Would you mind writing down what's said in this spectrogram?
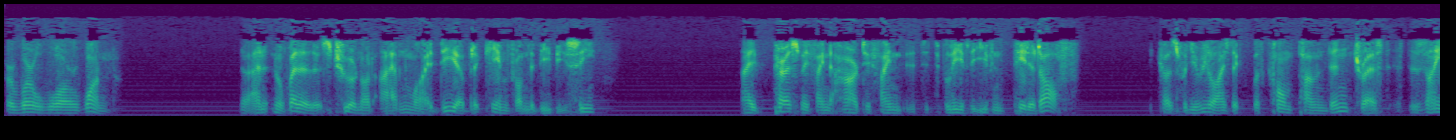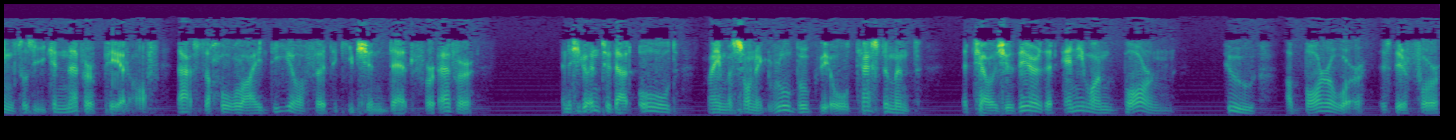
for World War One. Now, I don't know whether it's true or not. I have no idea, but it came from the BBC. I personally find it hard to find to believe they even paid it off, because when you realise that with compound interest, designed so that you can never pay it off. That's the whole idea of it. It keeps you in debt forever. And if you go into that old High Masonic rule book, the Old Testament, it tells you there that anyone born to a borrower is therefore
